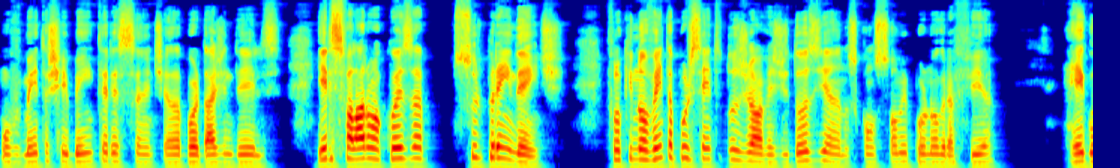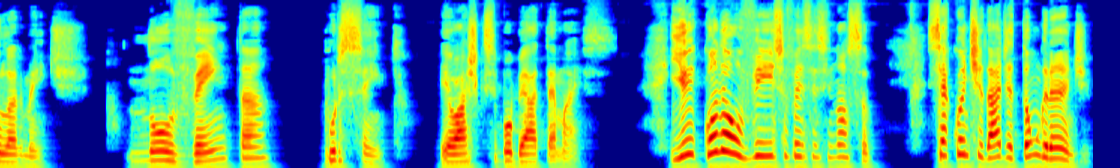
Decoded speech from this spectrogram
movimento, achei bem interessante a abordagem deles. E eles falaram uma coisa surpreendente. Falou que 90% dos jovens de 12 anos consomem pornografia regularmente. 90%. Eu acho que se bobear até mais. E quando eu ouvi isso, eu pensei assim: nossa, se a quantidade é tão grande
